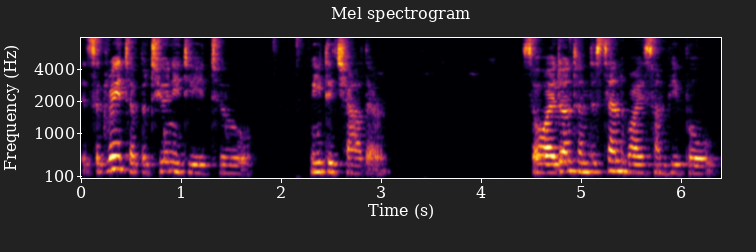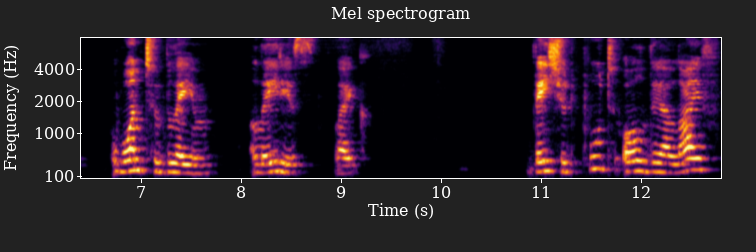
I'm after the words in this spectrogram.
It's a great opportunity to meet each other. So I don't understand why some people want to blame ladies like they should put all their life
